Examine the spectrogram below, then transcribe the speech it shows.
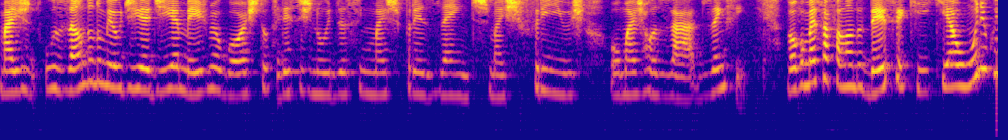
Mas usando no meu dia a dia mesmo, eu gosto desses nudes assim mais presentes, mais frios ou mais rosados, enfim. Vou começar falando desse aqui, que é o único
